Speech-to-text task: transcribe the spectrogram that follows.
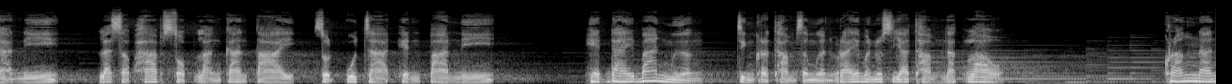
นาดนี้ และสภาพศพหลังการตายสุดอุจาดเห็นปานนี้ เหตุใดบ้านเมืองจึงกระทำเสมือนไร้มนุษยธรรมนักเล่า ครั้งนั้น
